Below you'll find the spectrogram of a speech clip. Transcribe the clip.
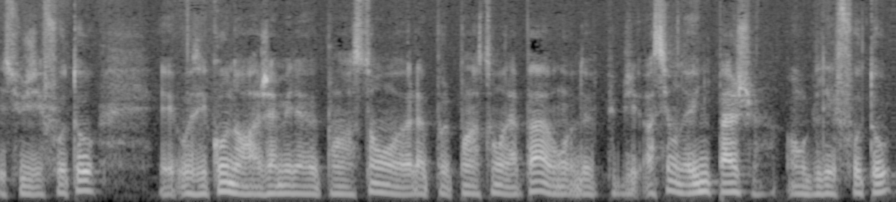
des sujets photos. Et aux échos, on n'aura jamais, pour l'instant, euh, pour l'instant, on n'a pas de publier. Ah si, on a une page anglais photo,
